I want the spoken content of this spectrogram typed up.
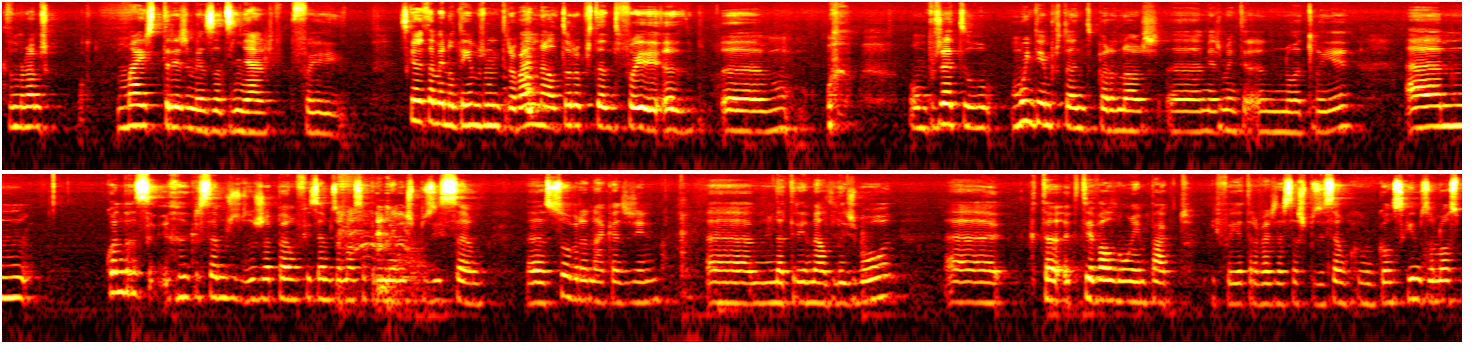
que demoramos mais de três meses a desenhar. Foi, se calhar também não tínhamos muito trabalho na altura, portanto, foi um projeto muito importante para nós, mesmo no ateliê. Um, quando regressamos do Japão, fizemos a nossa primeira exposição uh, sobre a Nakajin uh, na Trienal de Lisboa, uh, que, que, teve algum impacto e foi através dessa exposição que conseguimos nosso,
